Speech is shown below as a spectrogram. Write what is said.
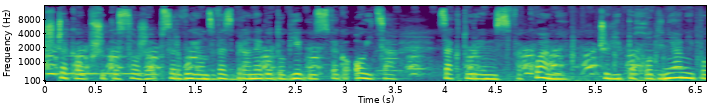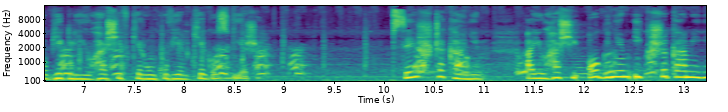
szczekał przy kosorze, obserwując wezbranego do biegu swego ojca, za którym z fakłami, czyli pochodniami, pobiegli juchasi w kierunku wielkiego zwierza. Psy szczekaniem, a juchasi ogniem i krzykami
